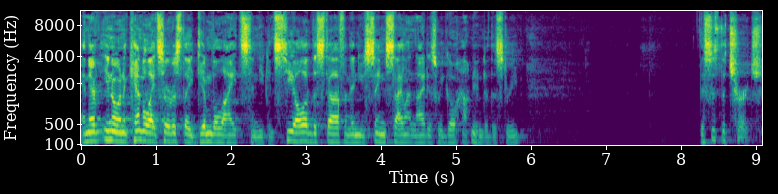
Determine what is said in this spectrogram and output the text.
And, every, you know, in a candlelight service, they dim the lights and you can see all of the stuff, and then you sing Silent Night as we go out into the street. This is the church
